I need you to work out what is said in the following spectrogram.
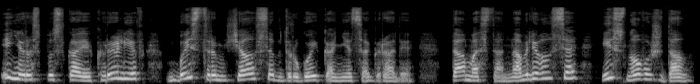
и, не распуская крыльев, быстро мчался в другой конец ограды. Там останавливался и снова ждал.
